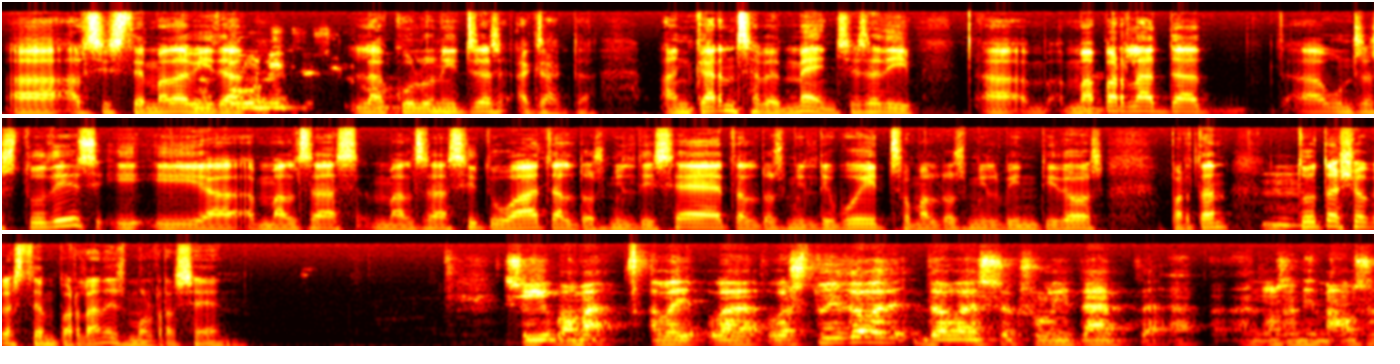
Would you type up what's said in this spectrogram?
eh, el sistema de vida, la colonització. la colonització, exacte. Encara en sabem menys, és a dir, eh, m'ha mm. parlat de uns estudis i, i uh, me'ls ha, me ha situat el 2017, el 2018, som al 2022. Per tant, mm. tot això que estem parlant és molt recent. Sí, home, l'estudi de, la, de la sexualitat eh, en els animals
